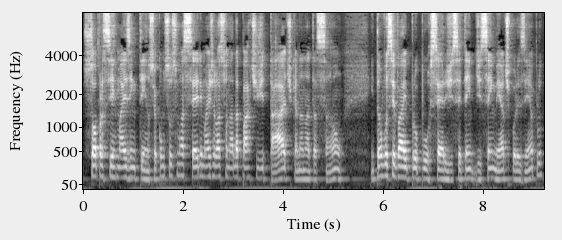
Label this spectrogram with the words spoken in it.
só para ser mais intenso, é como se fosse uma série mais relacionada à parte de tática na natação. Então você vai propor séries de, 70, de 100 metros, por exemplo,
